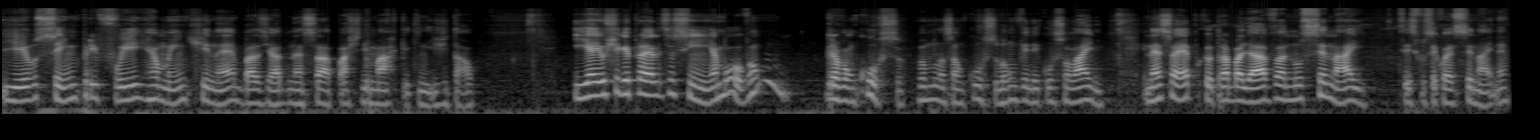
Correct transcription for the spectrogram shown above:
E eu sempre fui realmente, né, baseado nessa parte de marketing digital. E aí eu cheguei para ela e disse assim: "Amor, vamos gravar um curso? Vamos lançar um curso? Vamos vender curso online?" E nessa época eu trabalhava no Senai. Não sei se você conhece o Senai, né?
